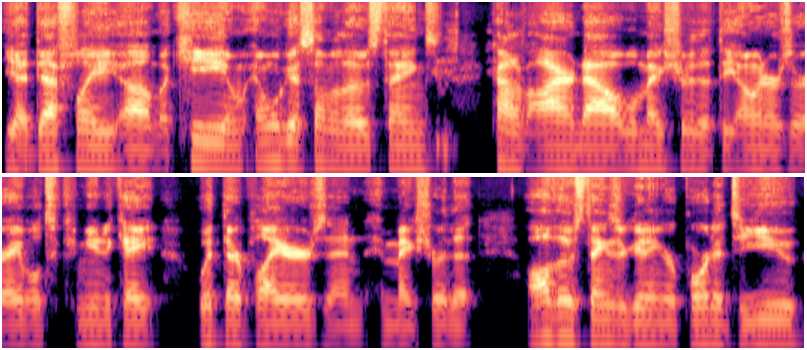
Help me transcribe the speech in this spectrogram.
Yeah definitely um, a key and, and we'll get some of those things kind of ironed out. We'll make sure that the owners are able to communicate with their players and, and make sure that all those things are getting reported to you.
